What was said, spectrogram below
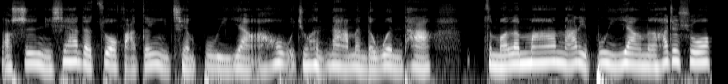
老师，你现在的做法跟以前不一样。”然后我就很纳闷的问他：“怎么了吗？哪里不一样呢？”他就说：“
